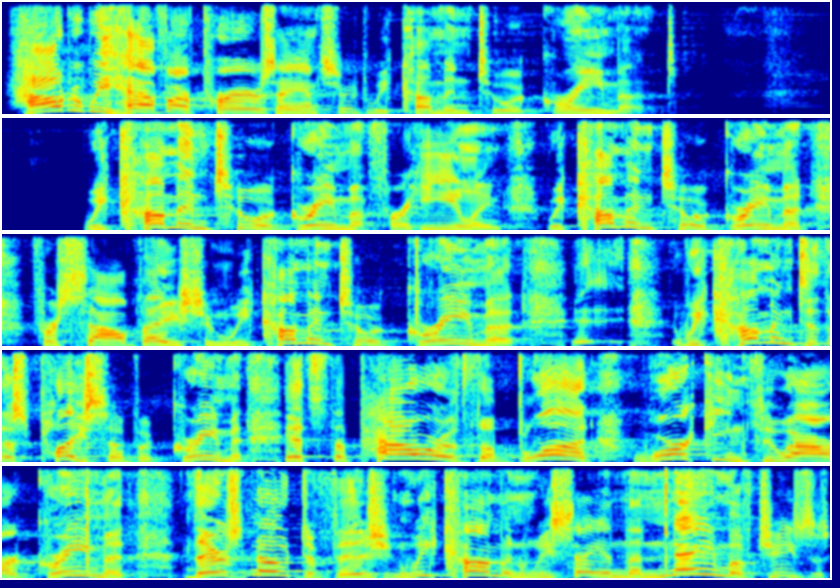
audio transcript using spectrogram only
How do we have our prayers answered? We come into agreement. We come into agreement for healing. We come into agreement for salvation. We come into agreement. We come into this place of agreement. It's the power of the blood working through our agreement. There's no division. We come and we say, In the name of Jesus,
